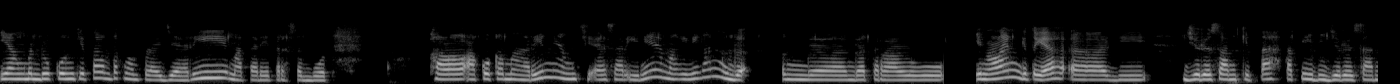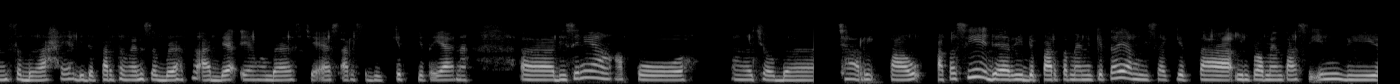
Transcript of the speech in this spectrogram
yang mendukung kita untuk mempelajari materi tersebut kalau aku kemarin yang CSR ini emang ini kan enggak enggak enggak terlalu inline gitu ya uh, di jurusan kita tapi di jurusan sebelah ya di departemen sebelah tuh ada yang membahas CSR sedikit gitu ya. Nah, uh, di sini yang aku uh, coba cari tahu apa sih dari departemen kita yang bisa kita implementasiin di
